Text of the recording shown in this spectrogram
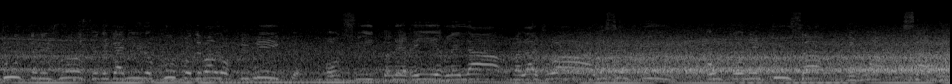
toutes les joueuses de gagner une coupe devant leur public. Ensuite, les rires, les larmes, la joie, les selfies. On connaît tout ça, mais moi, ça me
